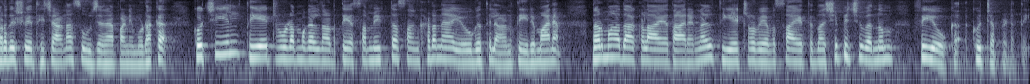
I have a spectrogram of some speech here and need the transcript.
പ്രതിഷേധിച്ചാണ് സൂചനാ പണിമുടക്ക്. കൊച്ചിയിൽ തിയേറ്റർ ഉടമകൾ നടത്തിയ സംയുക്ത സംഘടനാ യോഗത്തിലാണ് തീരുമാനം. നിർമ്മാതാക്കളായ താരങ്ങൾ തിയേറ്റർ വ്യവസായത്തെ നശിപ്പിച്ചുവെന്നും ഫിയോക്ക് കുറ്റപ്പെടുത്തി.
